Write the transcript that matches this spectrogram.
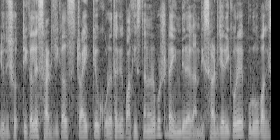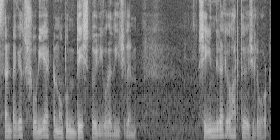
যদি সত্যিকালে সার্জিক্যাল স্ট্রাইক কেউ করে থাকে পাকিস্তানের ওপর, সেটা ইন্দিরা গান্ধী। সার্জারি করে পূর্ব পাকিস্তানটাকে সরিয়ে একটা নতুন দেশ তৈরি করে দিয়েছিলেন। সেই ইন্দিরাকেও হারতে হয়েছিল ভোট।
